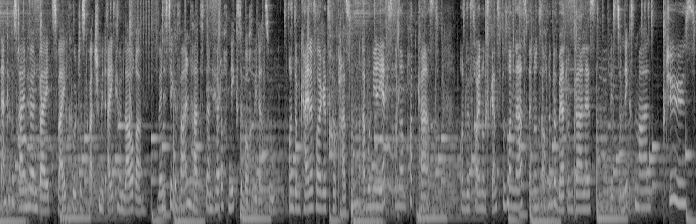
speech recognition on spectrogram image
Danke fürs Reinhören bei Zwei Coaches Quatschen mit Eike und Laura. Wenn es dir gefallen hat, dann hör doch nächste Woche wieder zu. Und um keine Folge zu verpassen, abonniere jetzt unseren Podcast. Und wir freuen uns ganz besonders, wenn du uns auch eine Bewertung da lässt. Bis zum nächsten Mal. Tschüss.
